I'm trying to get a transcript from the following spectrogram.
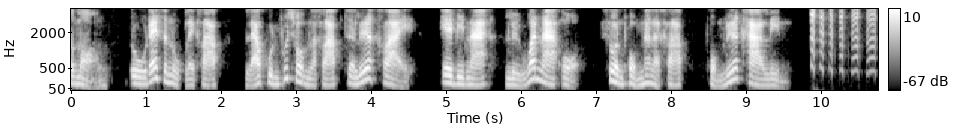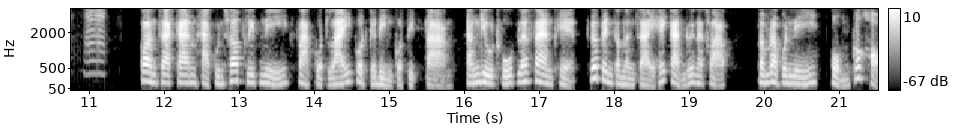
สมอง ดูได้สนุกเลยครับ แล้วคุณผู้ชมล่ะครับ จะเลือกใคร เอบินะหรือว่านาโอะ ส่วนผมนั่นแหละครับ ผมเลือกคาริน ก่อนจากกันหากคุณชอบคลิปนี้ ฝากกดไลค์ กดกระดิ่ง กดติดตาม ทั้ง YouTube และแฟนเพจ เพื่อเป็นกำลังใจให้กันด้วยนะครับสำหรับวันนี้ผมก็ขอ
